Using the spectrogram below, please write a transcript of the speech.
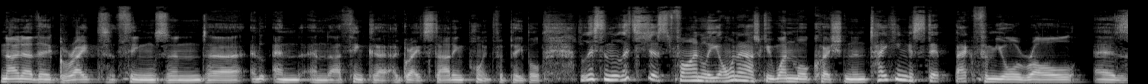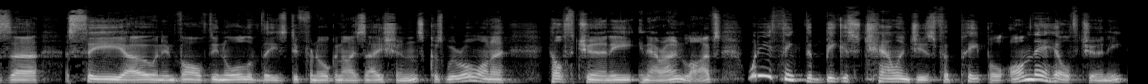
No, no, they're great things, and uh, and and I think a, great starting point for people. Listen, let's just finally. I want to ask you one more question. And taking a step back from your role as uh, a CEO and involved in all of these different organisations, because we're all on a health journey in our own lives. What do you think the biggest challenge is for people on their health journey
